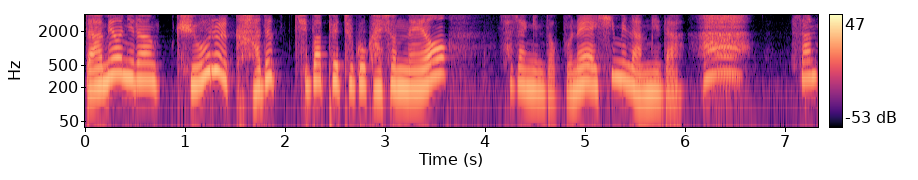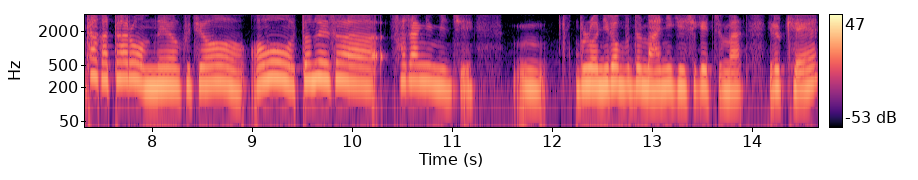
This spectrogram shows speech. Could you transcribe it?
라면이랑 귤을 가득 집 앞에 두고 가셨네요. 사장님 덕분에 힘이 납니다. 산타가 따로 없네요. 그죠? 어, 어떤 회사 사장님인지 음, 물론 이런 분들 많이 계시겠지만, 이렇게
